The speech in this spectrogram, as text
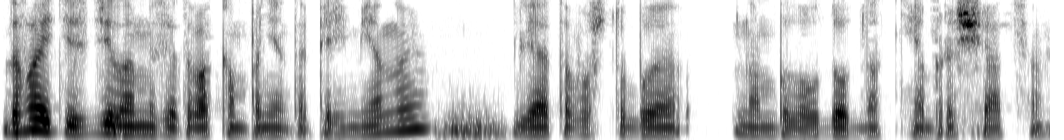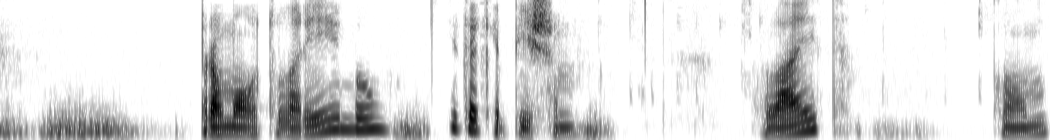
Давайте сделаем из этого компонента переменную, для того, чтобы нам было удобно к ней обращаться. Promote variable. И так и пишем. Light comp.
